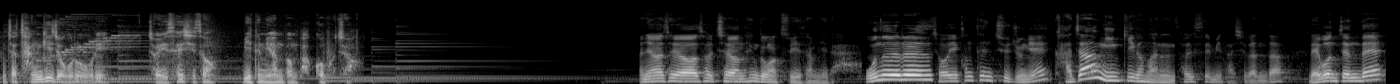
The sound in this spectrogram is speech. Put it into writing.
진짜 장기적으로 우리 저희 셋이서 믿음이 한번 바꿔보죠. 안녕하세요. 설채연 행동학수 이사입니다. 오늘은 저희 컨텐츠 중에 가장 인기가 많은 설쌤이 다시 간다 네 번째인데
